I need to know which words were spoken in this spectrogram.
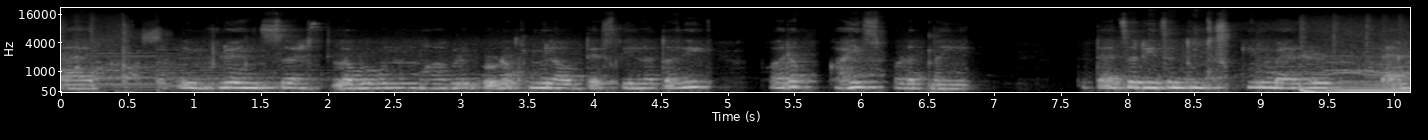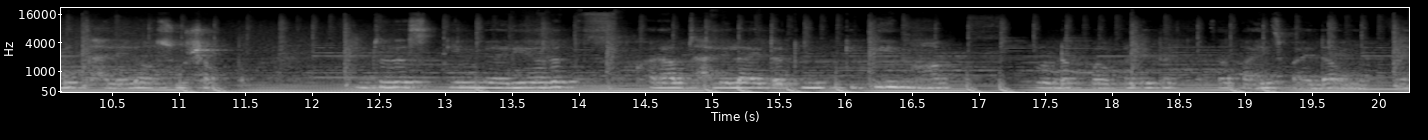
पॅक इन्फ्लुएन्सर्सला बघून महागडे प्रोडक्ट मी लावते स्किनला तरी फरक काहीच पडत नाही आहे तर त्याचं रिझन तुमचं स्किन बॅरियर डॅमेज झालेलं असू शकतं. तुमचं जर स्किन बॅरियरच खराब झालेलं आहे तर तुम्ही कितीही महाग प्रोडक्ट वापरले तर त्याचा काहीच फायदा होत नाही.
